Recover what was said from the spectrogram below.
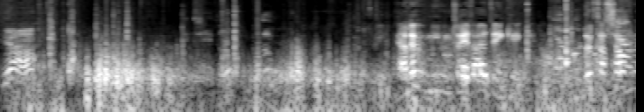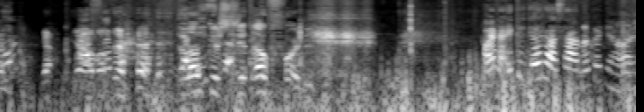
Ja. Ik zie het al. Ja, leuk, je moet er even uit, denk ik. Ja, Lukt dat zo? Ja, ja want de, de loodkussen zit er ook voor. Dus. Phải đẩy cái ghế ra xa nữa cả nhà ơi.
